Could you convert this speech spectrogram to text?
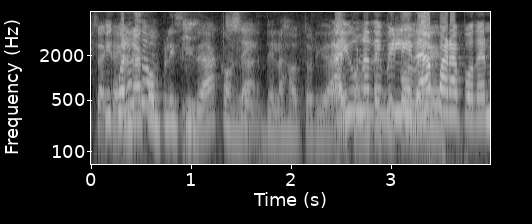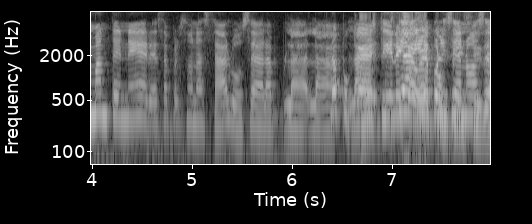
O sea, ¿Y hay una complicidad con la, de las autoridades. Hay una este debilidad para poder mantener a esa persona a salvo. O sea, la, la, la, tiene que haber la policía no, hace,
